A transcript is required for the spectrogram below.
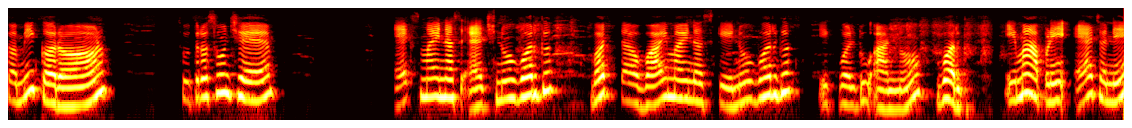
સમીકરણ સૂત્ર શું છે? એક્સ માઇનસ એચનો વર્ગ વત્તા વાય માઇનસ કેનો વર્ગ ઇક્વલ ટુ આરનો વર્ગ. એમાં આપણે એચ અને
